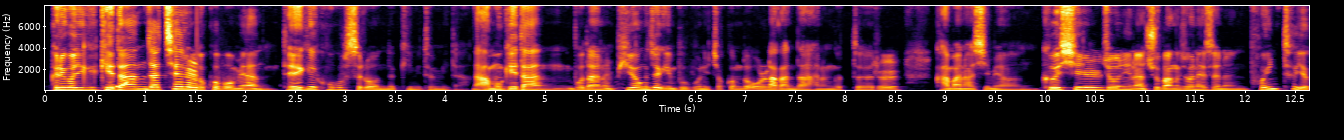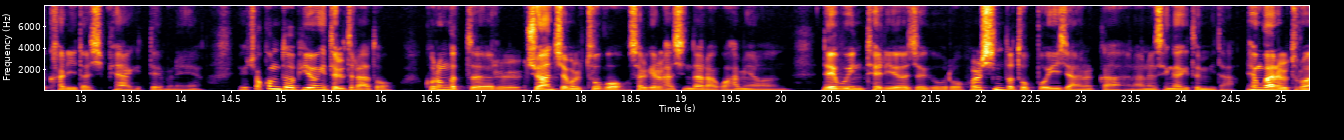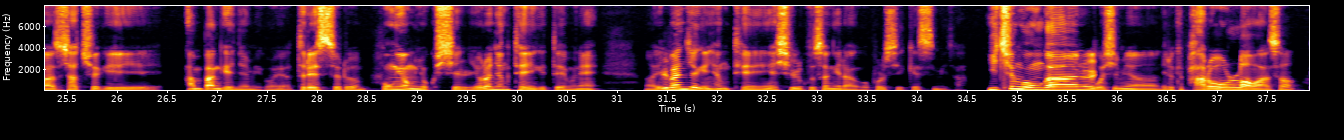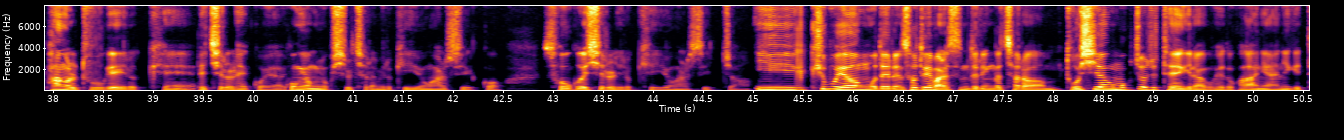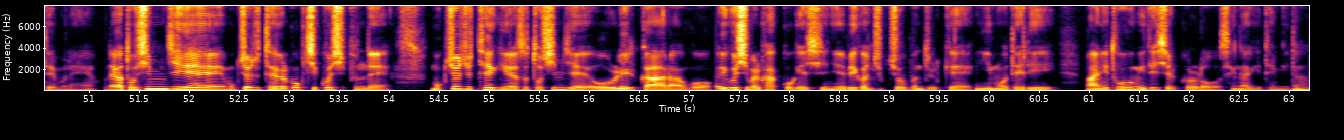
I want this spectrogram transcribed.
그리고 이게 계단 자체를 놓고 보면 되게 고급스러운 느낌이 듭니다. 나무 계단보다는 비용적인 부분이 조금 더 올라간다 하는 것들을 감안하시면 거실존이나 주방존에서는 포인트 역할이다시피 하기 때문에요. 이게 조금 더 비용이 들더라도 그런 것들을 주안점을 두고 설계를 하신다라고 하면 내부 인테리어적으로 훨씬 더 돋보이지 않을까라는 생각이 듭니다. 현관을 들어와서 좌측이 안방 개념이고요. 드레스룸, 공용 욕실 이런 형태이기 때문에 어, 일반적인 형태의 실 구성이라고 볼 수 있겠습니다. 2층 공간을 보시면 이렇게 바로 올라와서 방을 두 개 이렇게 배치를 했고요. 공용 욕실처럼 이렇게 이용할 수 있고 소거실을 이렇게 이용할 수 있죠. 이 큐브형 모델은 서두에 말씀드린 것처럼 도시형 목조주택이라고 해도 과언이 아니기 때문에요. 내가 도심지에 목조주택을 꼭 짓고 싶은데 목조주택이어서 도심지에 어울릴까라고 의구심을 갖고 계신 예비 건축주분들께 이 모델이 많이 도움이 되실 걸로 생각이 됩니다.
